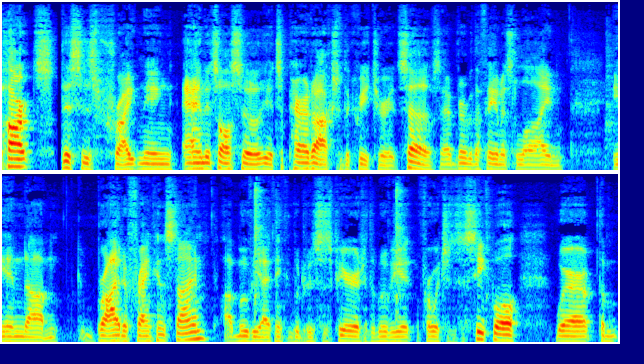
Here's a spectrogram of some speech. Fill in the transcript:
parts. This is frightening, and it's also it's a paradox of the creature itself. I remember the famous line in um, Bride of Frankenstein, a movie I think which was superior to the movie for which it's a sequel, where the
